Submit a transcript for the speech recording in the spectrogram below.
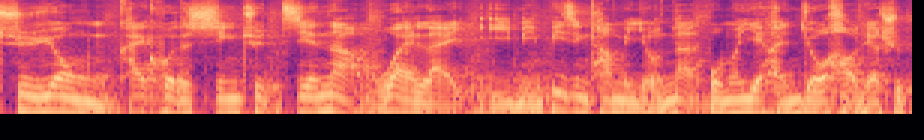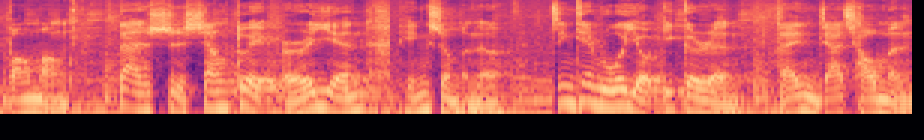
去用开阔的心去接纳外来移民，毕竟他们有难。我们也很友好的要去帮忙，但是相对而言，凭什么呢？今天如果有一个人来你家敲门，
